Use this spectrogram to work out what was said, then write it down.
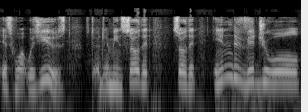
is what was used. I mean, so that so that individual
